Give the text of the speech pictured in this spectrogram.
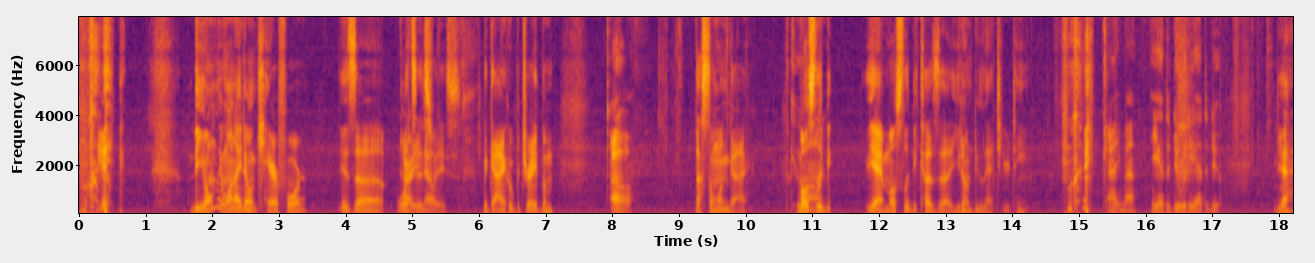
the only one I don't care for is uh what's his know. face? The guy who betrayed them. Oh. That's the one guy. Mostly be- yeah, mostly because uh, you don't do that to your team. hey man, he had to do what he had to do. Yeah,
